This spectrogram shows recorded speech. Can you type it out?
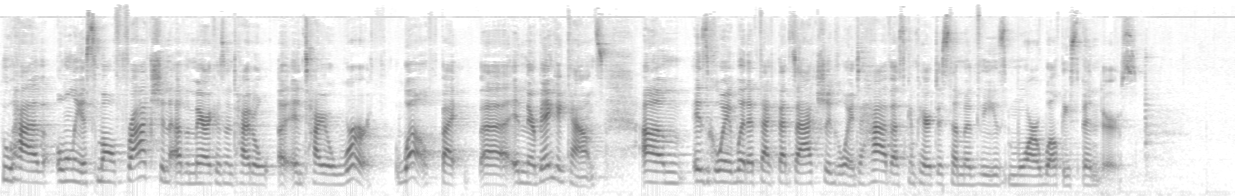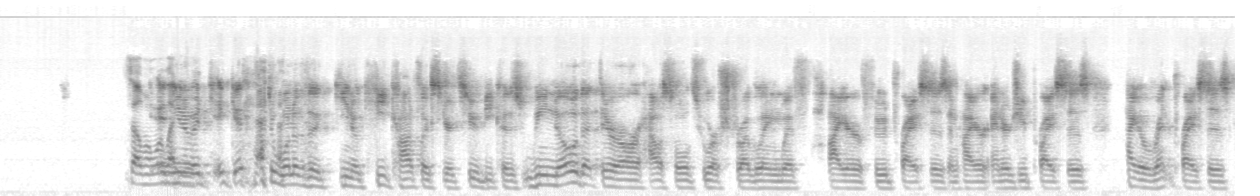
who have only a small fraction of America's entire, uh, entire worth wealth by uh, in their bank accounts um, is going what effect that's actually going to have as compared to some of these more wealthy spenders. So and, you know, it, it gets to one of the you know key conflicts here too, because we know that there are households who are struggling with higher food prices and higher energy prices, higher rent prices,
